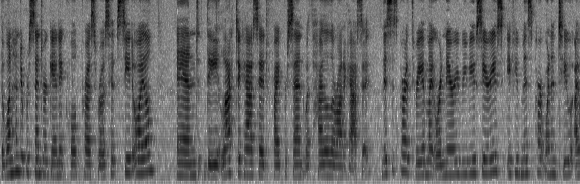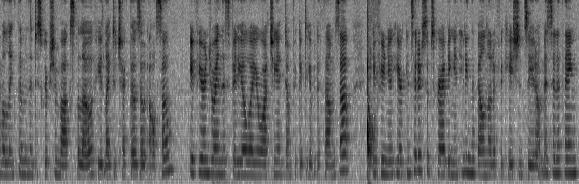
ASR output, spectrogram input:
The 100% organic cold pressed rosehip seed oil and the lactic acid 5% with hyaluronic acid. This is part 3 of my Ordinary review series. If you've missed part 1 and 2, I will link them in the description box below if you'd like to check those out also. If you're enjoying this video while you're watching it, don't forget to give it a thumbs up. If you're new here, consider subscribing and hitting the bell notification so you don't miss anything.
